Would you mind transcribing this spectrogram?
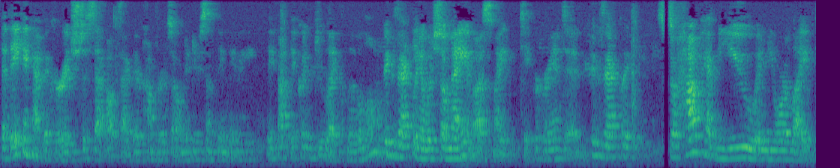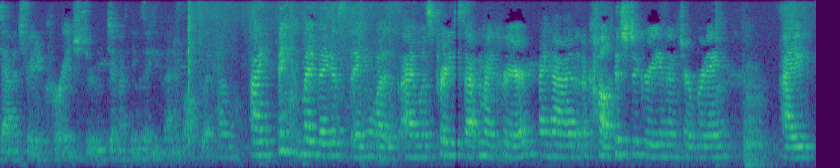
that they can have the courage to step outside their comfort zone and do something maybe they thought they couldn't do like live alone. Exactly. You know which so many of us might take for granted. Exactly so how have you in your life demonstrated courage through different things that you've been involved with i think my biggest thing was i was pretty set in my career i had a college degree in interpreting. I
